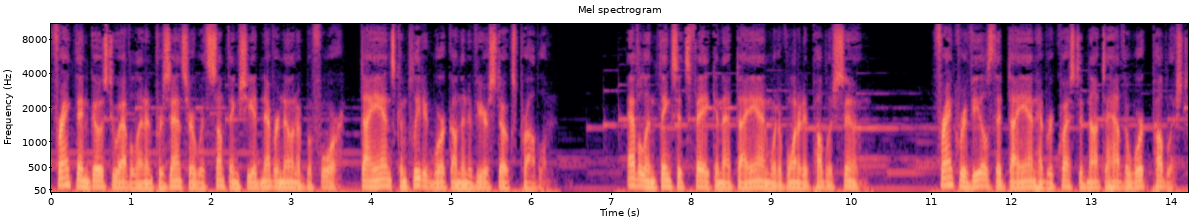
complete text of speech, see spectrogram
Frank then goes to Evelyn and presents her with something she had never known of before Diane's completed work on the Navier Stokes problem. Evelyn thinks it's fake and that Diane would have wanted it published soon. Frank reveals that Diane had requested not to have the work published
